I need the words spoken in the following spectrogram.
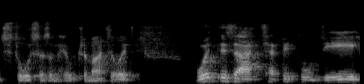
stoicism helped dramatically. What does a typical day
